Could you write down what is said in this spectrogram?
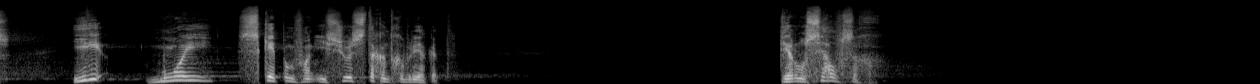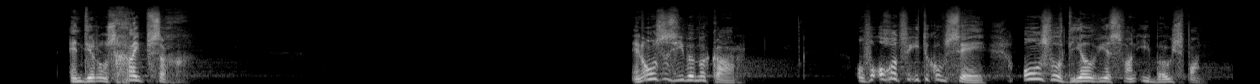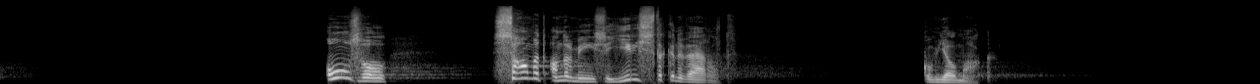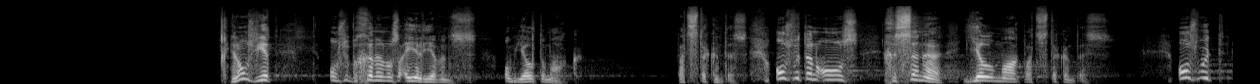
hierdie mooi skepping van u so stikkend gebreek het. Deur ons selfsug. En deur ons grypsug. En ons is hier by mekaar om vanoggend vir u te kom sê, ons wil deel wees van u bouspan. Ons wil saam met ander mense hierdie stikkende wêreld kom heel maak. En ons weet ons moet begin in ons eie lewens om heel te maak wat stikkend is. Ons moet in ons gesinne heel maak wat stikkend is. Ons moet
